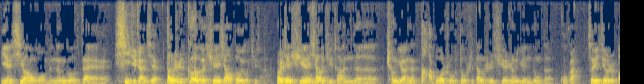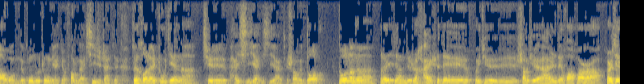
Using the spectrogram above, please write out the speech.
也希望我们能够在戏剧战线。当时各个学校都有剧团。而且学校剧团的成员呢，大多数都是当时学生运动的骨干，所以就是把我们的工作重点就放在戏剧战线。所以后来逐渐呢，去排戏演戏啊，就稍微多了。多了呢，后来一想，就是还是得回去上学，还是得画画啊。而且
